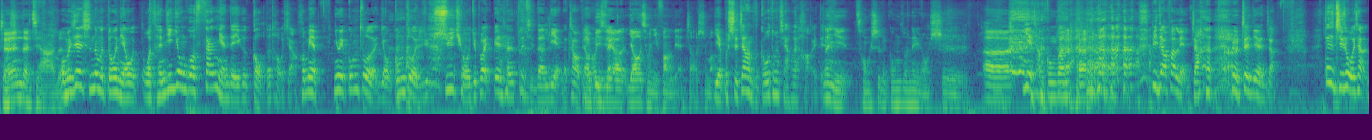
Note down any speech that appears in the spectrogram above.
真的假的？我们认识那么多年，我我曾经用过三年的一个狗的头像，后面因为工作了有工作需求，就变变成自己的脸的照片。要必须要要求你放脸照是吗？也不是这样子沟通起来会好一点。那你从事的工作内容是？呃，夜场公关吧，毕竟要放脸照，用证件照。但是其实我想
